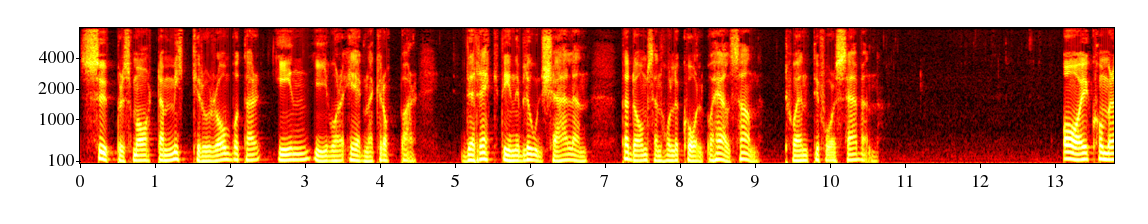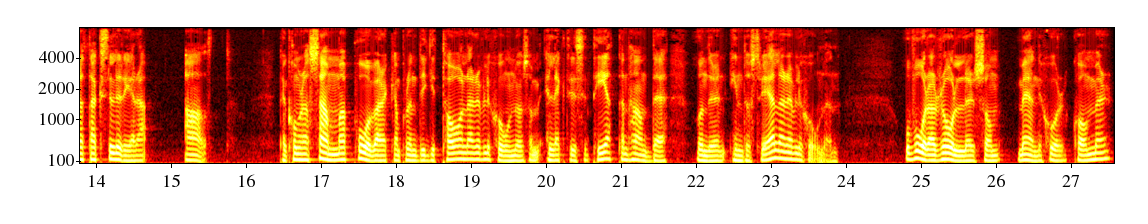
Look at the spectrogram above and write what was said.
supersmarta mikrorobotar in i våra egna kroppar. Direkt in i blodkärlen där de sen håller koll på hälsan 24-7. AI kommer att accelerera allt. Den kommer att ha samma påverkan på den digitala revolutionen som elektriciteten hade under den industriella revolutionen. Och våra roller som människor kommer,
